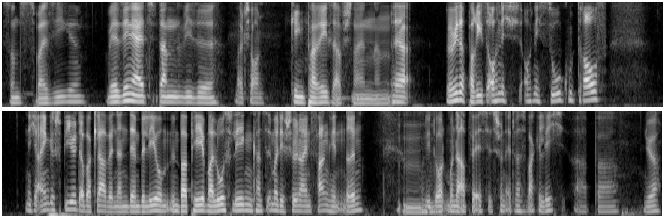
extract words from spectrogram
sonst zwei Siege. Wir sehen ja jetzt dann, wie sie Mal schauen. gegen Paris abschneiden. Dann. Ja. Wie gesagt, Paris auch nicht, auch nicht so gut drauf. Nicht eingespielt, aber klar, wenn dann Dembele und Mbappé mal loslegen, kannst du immer die schöne einfangen hinten drin. Mhm. Und die Dortmunder Abwehr ist jetzt schon etwas wackelig, aber ja.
